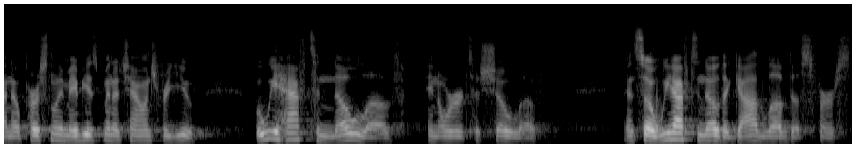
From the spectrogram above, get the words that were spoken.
I know personally, maybe it's been a challenge for you. But we have to know love in order to show love. And so we have to know that God loved us first.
